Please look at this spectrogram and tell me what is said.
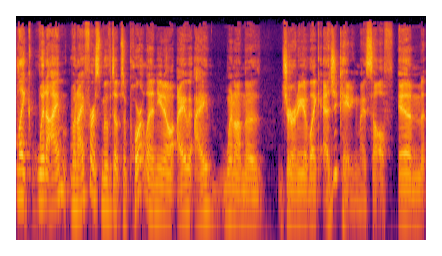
like when I when I first moved up to Portland, you know, I I went on the journey of like educating myself, and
